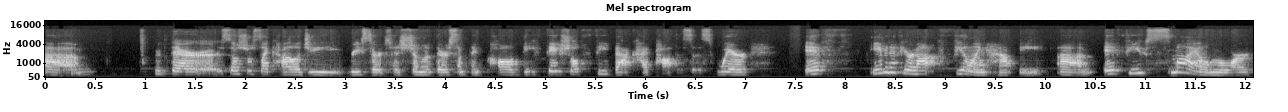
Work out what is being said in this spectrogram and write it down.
um, their social psychology research has shown that there's something called the facial feedback hypothesis, where if even if you're not feeling happy, um, if you smile more,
